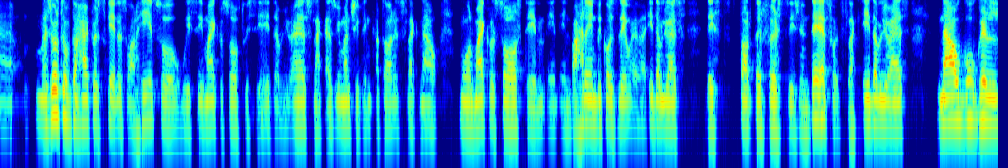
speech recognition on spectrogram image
uh, majority of the hyperscalers are here. So we see Microsoft, we see AWS. Like as you mentioned in Qatar, it's like now more Microsoft in in, in Bahrain because they were uh, AWS they start their first region there. So it's like AWS, now Google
